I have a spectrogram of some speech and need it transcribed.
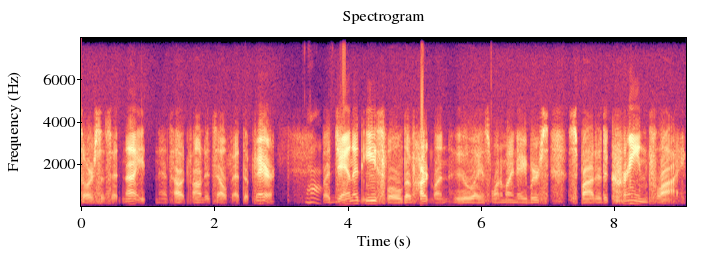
sources at night, and that's how it found itself at the fair. But Janet Eastfold of Hartland, who is one of my neighbors, spotted a crane fly.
